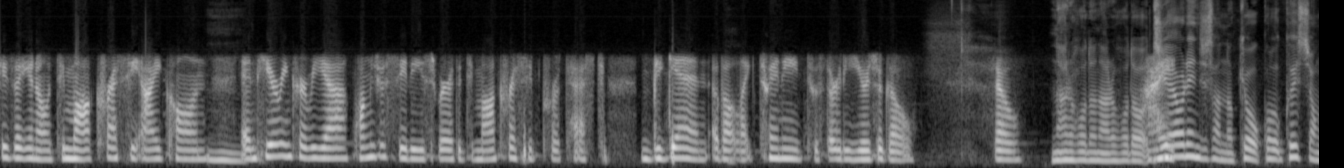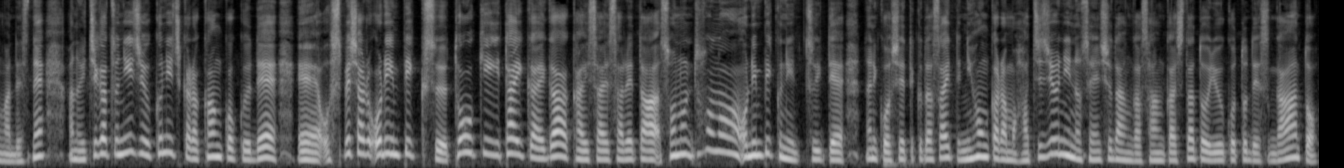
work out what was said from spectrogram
she's a you know democracy icon. And here in Korea, Gwangju City is where the democracy protest began about like 20 to 30 years ago. So なるほどなるほど、はい。GI オレンジさんの今日こうクエスチョンがですねあの1月29日から韓国で、えースペシャルオリンピックス冬季大会が開催された。そのそのオリンピックについて何か教えてくださいって日本からも80人の選手団が参加したということですがと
